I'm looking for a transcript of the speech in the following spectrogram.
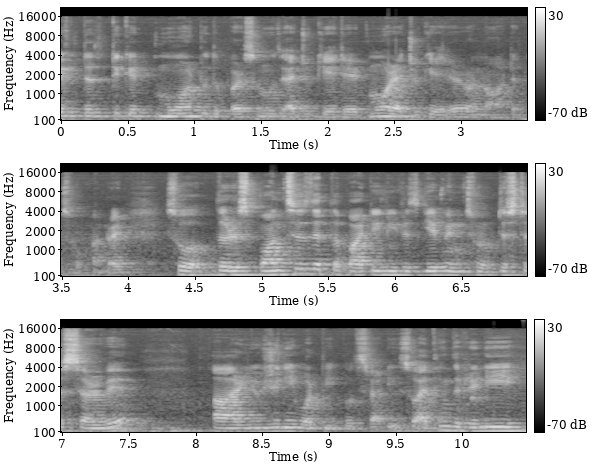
give the ticket more to the person who's educated, more educated or not, and so on, right? So the responses that the party leaders give in sort of just a survey mm-hmm. Are usually what people study. So I think the really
